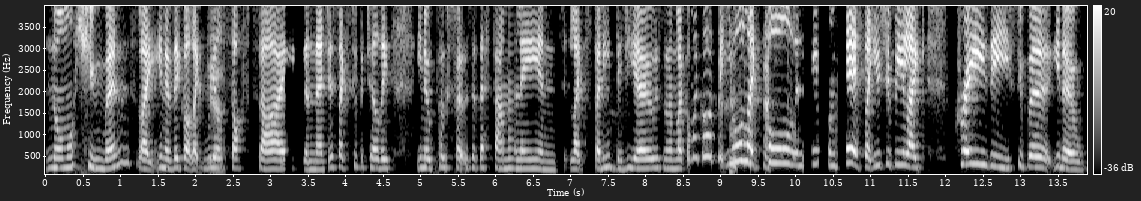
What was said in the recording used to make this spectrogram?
normal humans like you know they got like real Yeah. soft sides and they're just like super chill they you know post photos of their family and like funny videos and i'm like oh my god but you're like paul and from kiss like you should be like crazy super you know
